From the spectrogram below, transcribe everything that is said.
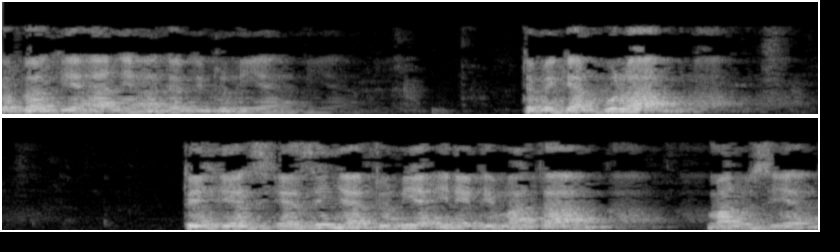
kebahagiaan yang ada di dunia. Demikian pula dihias-hiasinya dunia ini di mata manusia.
